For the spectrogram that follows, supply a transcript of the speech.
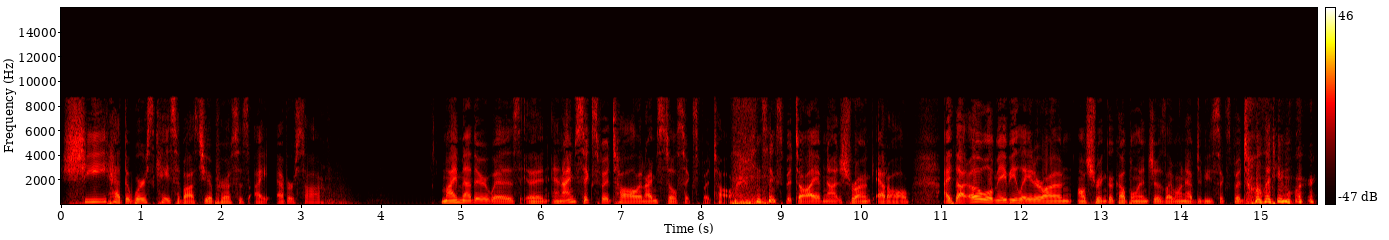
she had the worst case of osteoporosis I ever saw. My mother was, and, I'm six foot tall, and I'm still six foot tall. six foot tall. I have not shrunk at all. I thought, oh, well, maybe later on I'll shrink a couple inches. I won't have to be six foot tall anymore.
